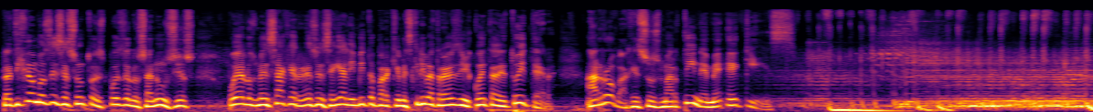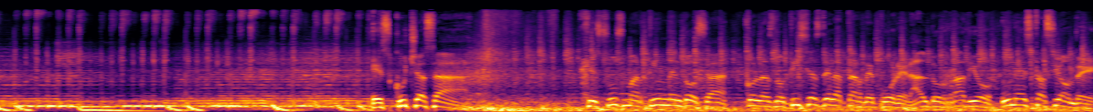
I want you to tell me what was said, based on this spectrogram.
Platicamos de ese asunto después de los anuncios. Voy a los mensajes, regreso enseguida. Le invito para que me escriba a través de mi cuenta de Twitter, arroba Jesús Martín MX. Escuchas a Jesús Martín Mendoza con las noticias de la tarde por Heraldo Radio, una estación de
